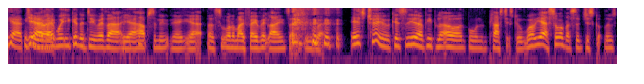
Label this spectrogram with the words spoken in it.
yeah, yeah. Right. Like, what are you going to do with that? Yeah, absolutely. Yeah, that's one of my favorite lines. Actually, but it's true because you know people are oh, I was born with a plastic spoon. Well, yeah, some of us have just got those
